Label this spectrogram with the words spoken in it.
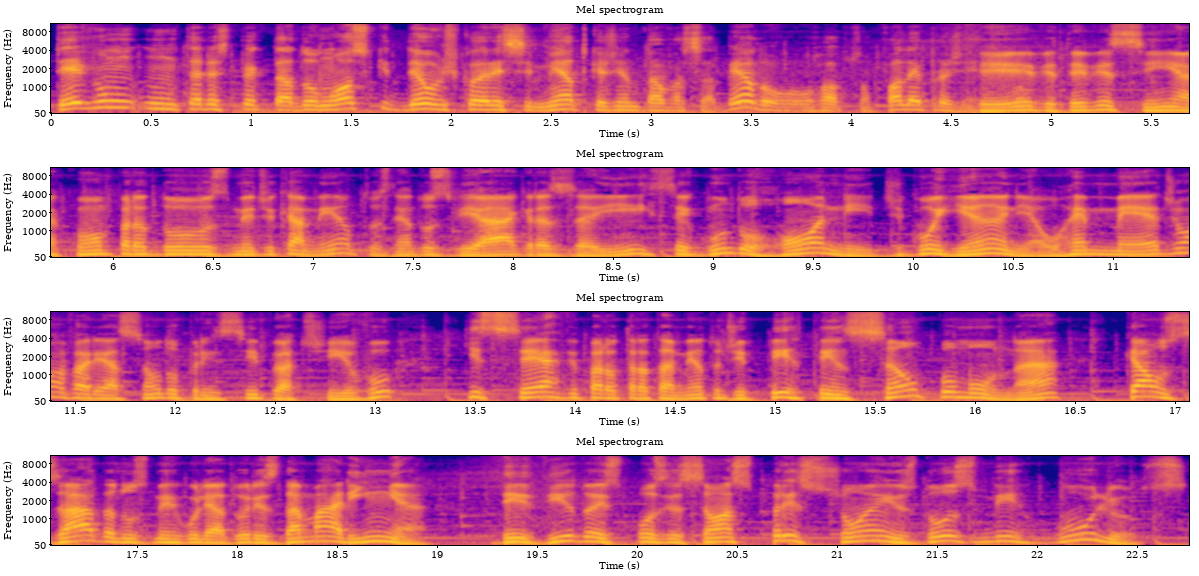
Teve um, um telespectador nosso que deu um esclarecimento que a gente não estava sabendo, ô Robson, fala aí pra gente. Teve, teve sim, a compra dos medicamentos, né, dos Viagras aí, segundo o Rony de Goiânia, o remédio é uma variação do princípio ativo que serve para o tratamento de hipertensão pulmonar causada nos mergulhadores da Marinha, devido à exposição às pressões dos mergulhos.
